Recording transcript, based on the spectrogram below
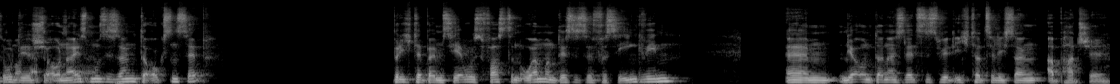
So, Der ist schon auch nice, muss ich sagen. Der Ochsensepp. Bricht er beim Servus fast den Arm und das ist ein Versehen gewesen. Ähm, ja, und dann als letztes würde ich tatsächlich sagen Apache.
